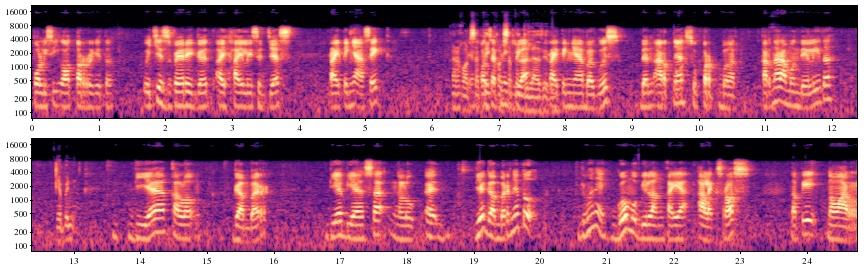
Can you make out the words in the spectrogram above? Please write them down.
polisi kotor gitu. Which is very good. I highly suggest. Writingnya asik. Karena Ya, konsepnya, konsepnya, gila, gila, sih. itu. writingnya bagus. Dan artnya superb banget. Karena Ramon Deli tuh Ya, ben- dia kalau gambar dia biasa ngeluk eh dia gambarnya tuh gimana ya? Gue mau bilang kayak Alex Ross tapi noir.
